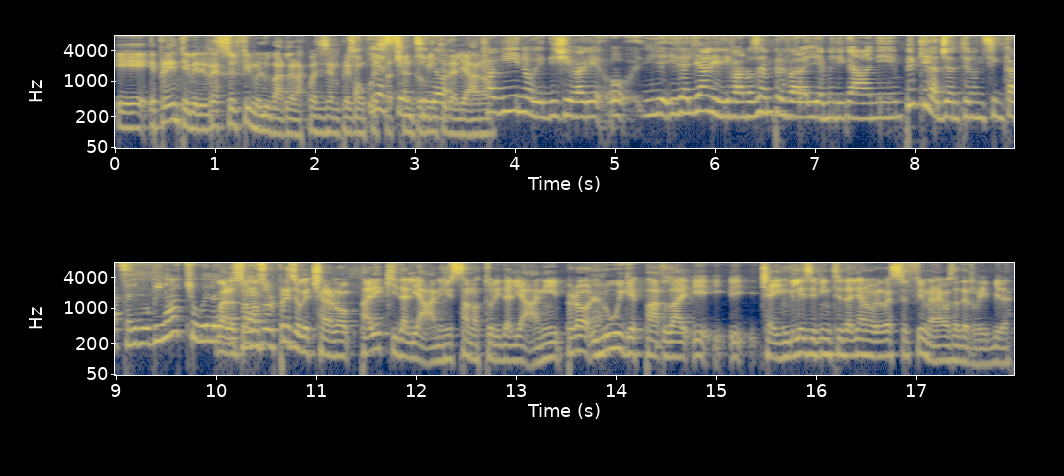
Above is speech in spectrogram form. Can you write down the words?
E, e praticamente per il resto del film lui parlerà quasi sempre Cioè, con questo accento vinto italiano. Favino che diceva che oh, gli italiani li fanno sempre fare agli americani. Perché la gente non si incazza? Tipo Pinocchio, quello Guarda, recente. sono sorpreso che c'erano parecchi italiani, ci stanno attori italiani, però Eh. lui che parla i- i- cioè inglese finto italiano per il resto del film è una cosa terribile.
